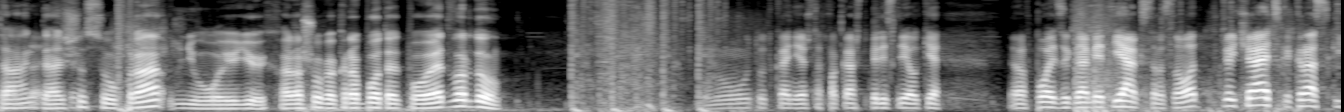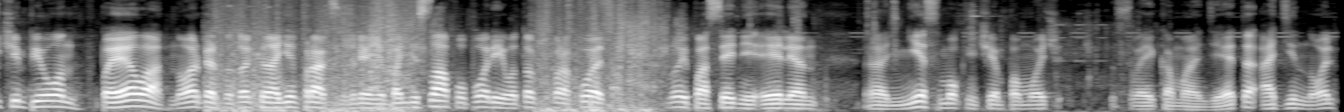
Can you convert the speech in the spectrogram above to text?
Так, дальше, дальше Супра. Ой-ой-ой, хорошо как работает по Эдварду. Ну, тут, конечно, пока что перестрелки в пользу Гамбит Янгстерс. Но вот включается как раз-таки чемпион ПЛа Норберт, но только на один фраг, к сожалению. Бандислав в упоре его только проходит. Ну и последний Элиан э, не смог ничем помочь своей команде. Это 1-0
